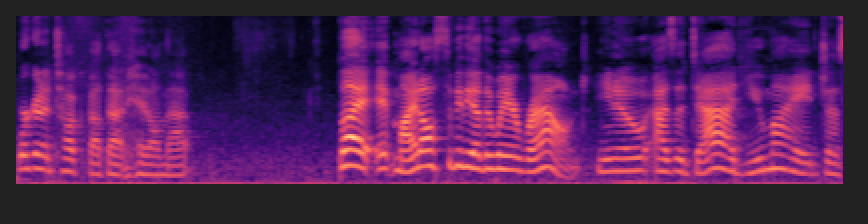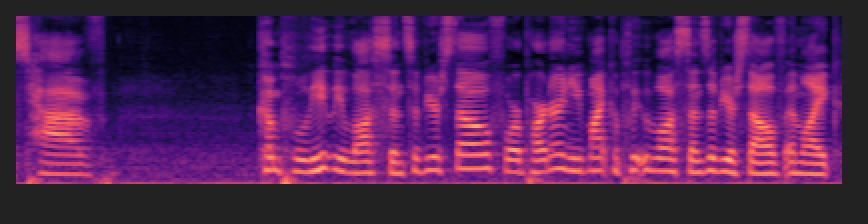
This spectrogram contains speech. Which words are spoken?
We're going to talk about that and hit on that. But it might also be the other way around. You know, as a dad, you might just have completely lost sense of yourself or a partner and you might completely lost sense of yourself and like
